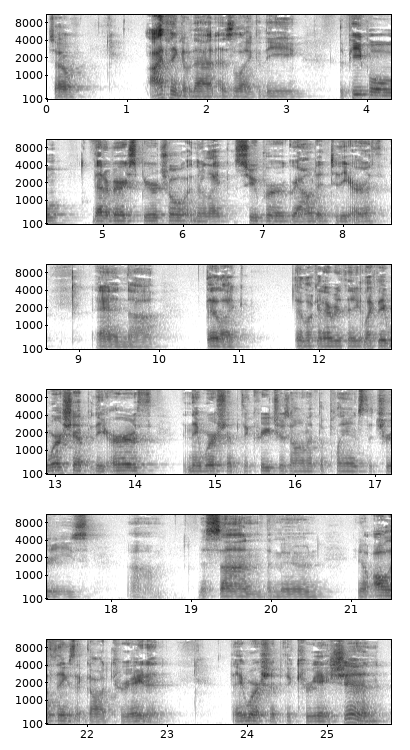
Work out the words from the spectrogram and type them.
So i think of that as like the the people that are very spiritual and they're like super grounded to the earth and uh, they're like they look at everything like they worship the earth and they worship the creatures on it the plants the trees um, the sun the moon you know all the things that god created. They worship the creation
